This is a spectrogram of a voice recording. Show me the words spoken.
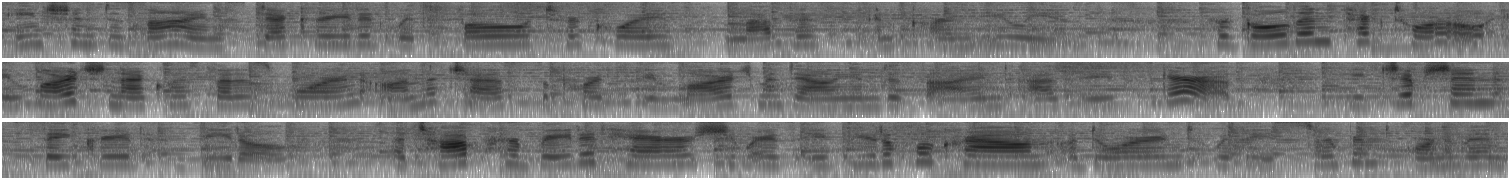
ancient designs decorated with faux turquoise, lapis, and carnelian. Her golden pectoral, a large necklace that is worn on the chest, supports a large medallion designed as a scarab, Egyptian sacred beetle. Atop her braided hair, she wears a beautiful crown adorned with a serpent ornament,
